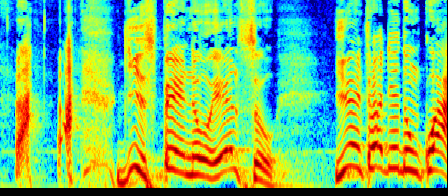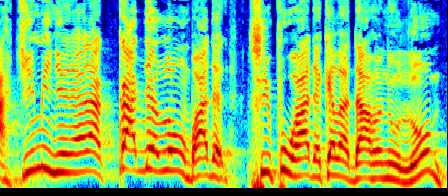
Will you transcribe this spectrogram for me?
despenou ele, sou. E entrou dentro de um quartinho, menino, era cada lombada cipuada que ela dava no lombo,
